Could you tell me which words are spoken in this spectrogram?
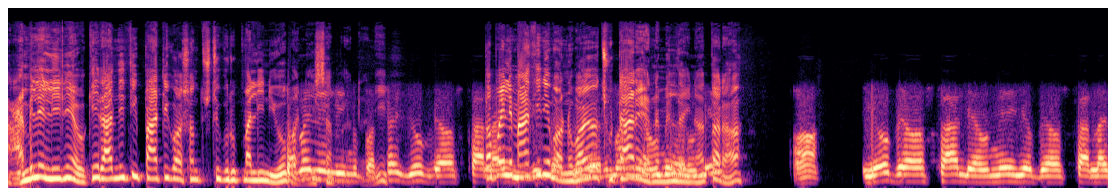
हामीले लिने हो कि राजनीतिक पार्टीको असन्तुष्टिको रूपमा लिने हो तपाईँले माथि नै भन्नुभयो छुट्टाएर हेर्न मिल्दैन तर? यो व्यवस्था ल्याउने यो व्यवस्थालाई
